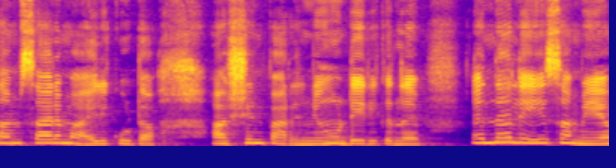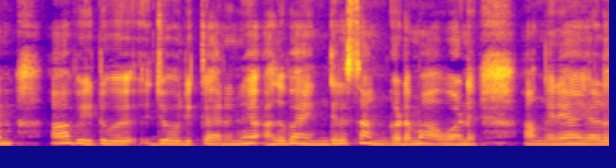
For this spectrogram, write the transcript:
സംസാരമായിരിക്കും കേട്ടോ അശ്വിൻ പറഞ്ഞുകൊണ്ടിരിക്കുന്നത്. എന്നാൽ ഈ സമയം ആ വീട്ടു ജോലിക്കാരന് അത് ഭയങ്കര സങ്കടമാവുകയാണ്. അങ്ങനെ അയാൾ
